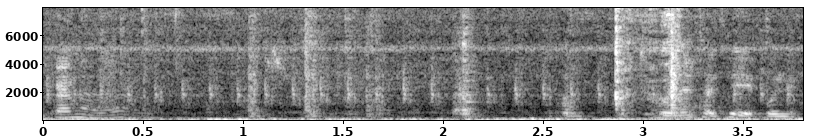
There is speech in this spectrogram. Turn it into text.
ตัวเจ็บกันเหรอตัวนี้ใส่เศษบนนี้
